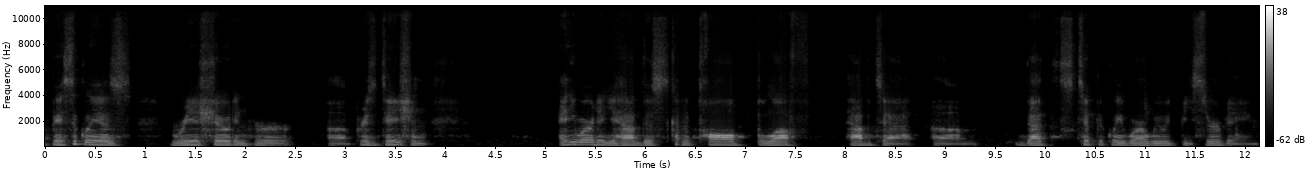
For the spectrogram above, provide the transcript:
basically, as Maria showed in her uh, presentation, anywhere that you have this kind of tall bluff habitat, um, that's typically where we would be surveying.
